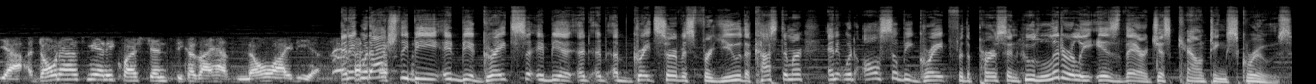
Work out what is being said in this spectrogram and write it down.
Yeah, don't ask me any questions because I have no idea. and it would actually be it'd be a great it'd be a, a, a great service for you the customer and it would also be great for the person who literally is there just counting screws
